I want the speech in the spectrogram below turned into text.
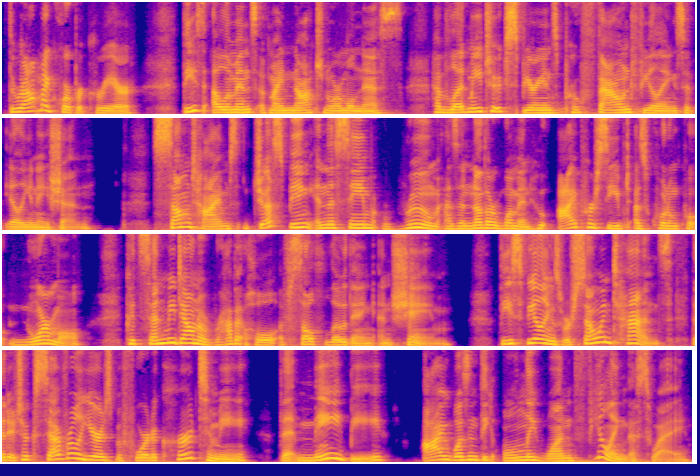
Throughout my corporate career, these elements of my not normalness have led me to experience profound feelings of alienation. Sometimes just being in the same room as another woman who I perceived as quote unquote normal could send me down a rabbit hole of self loathing and shame. These feelings were so intense that it took several years before it occurred to me that maybe I wasn't the only one feeling this way.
